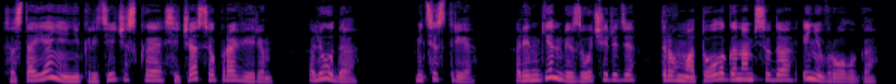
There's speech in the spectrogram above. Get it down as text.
Состояние не критическое, сейчас все проверим. Люда, медсестре, рентген без очереди, травматолога нам сюда и невролога.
